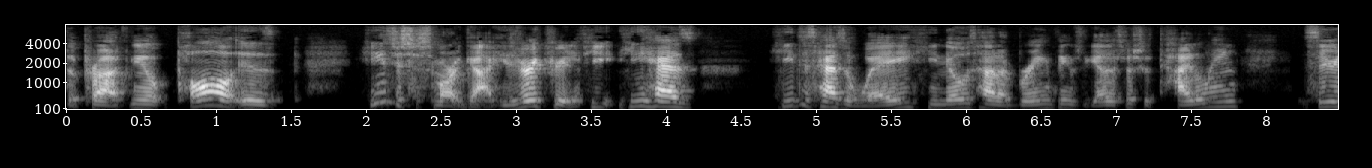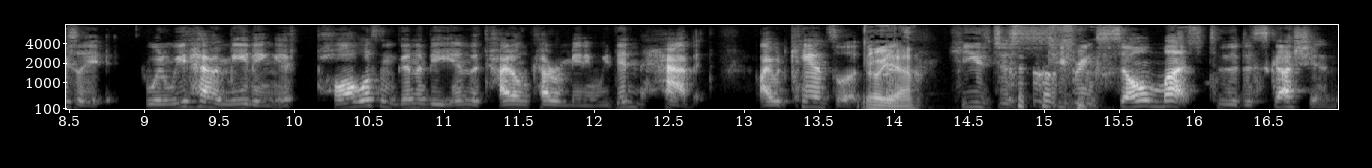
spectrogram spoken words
the product. You know, Paul is he's just a smart guy. He's very creative. He he has he just has a way. He knows how to bring things together, especially with titling. Seriously, when we'd have a meeting, if Paul wasn't going to be in the title and cover meeting, we didn't have it. I would cancel it. Oh, yeah. He's just he brings so much to the discussion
